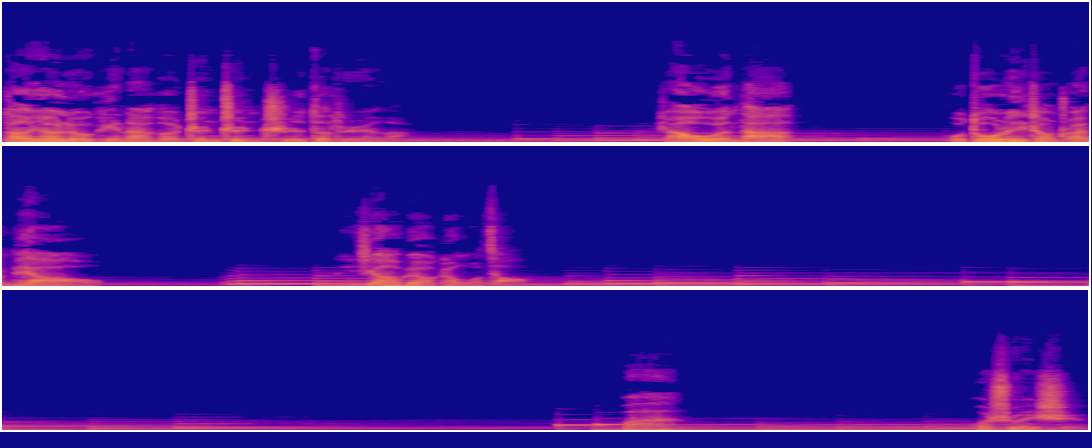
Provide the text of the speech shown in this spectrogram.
当要留给那个真正值得的人啊。然后问他：“我多了一张船票，你要不要跟我走？”晚安，我是卫士。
